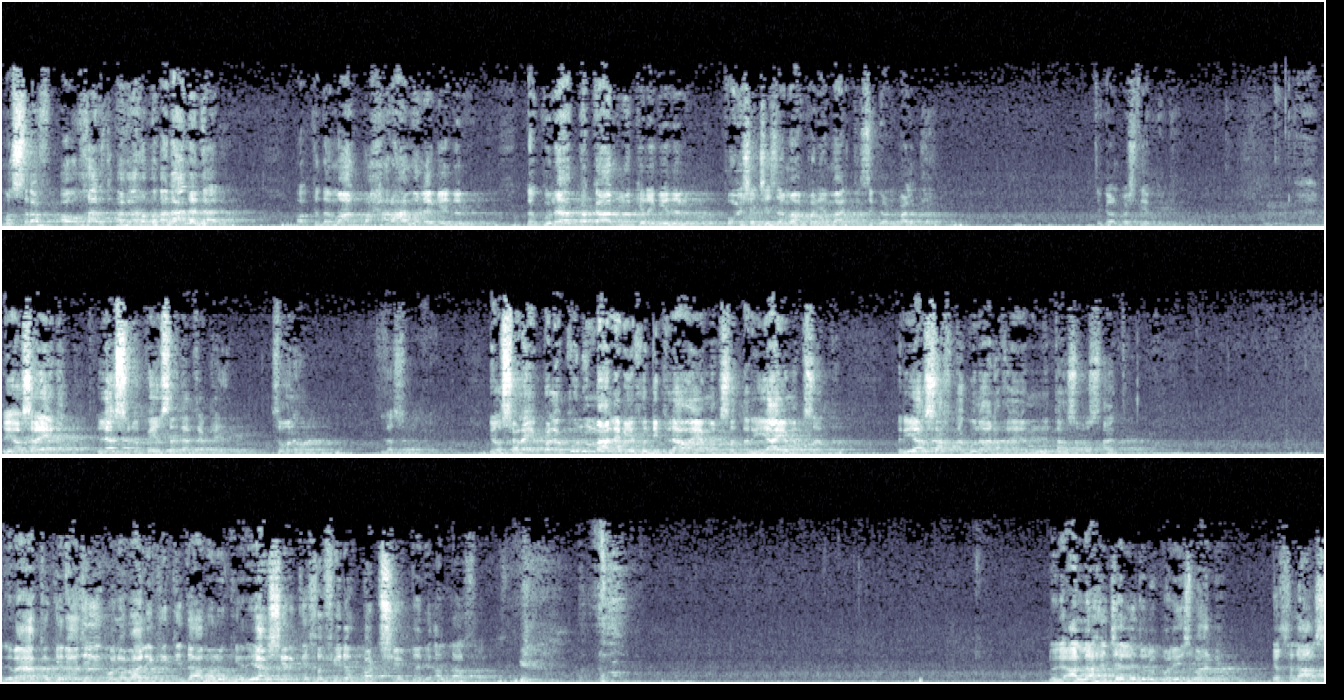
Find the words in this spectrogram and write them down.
مصرف او خرڅ، هغه هم حلاله لاره وي او که د مال په حرامو لګېدلو، د ګناه په کارونو کې لګېدلو، پوه شه چې زما په دې مال کې څه ګړبړ دی، څه ګړبشتې پکې. نو یو سړی لس روپۍ صدقه کوي څونه لس روپۍ یو سړی په لکونو مالګې خو د پلاوه یې مقصد د ریا یې مقصد ده ریا سخته ګناه ده خدای موږ تاسو وساتي روایتو کې راځي علما لیکي کتابونو کې ریا شرک خفي ده پټ شرک ده الله سره نو الله جل جلاله په ریز باندې اخلاص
